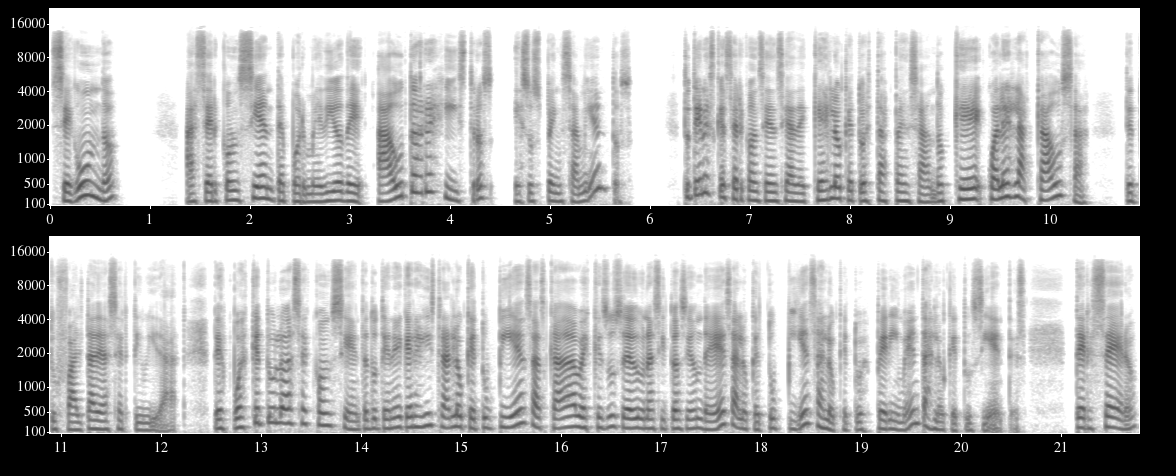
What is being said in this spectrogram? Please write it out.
Segundo, hacer consciente por medio de autorregistros esos pensamientos. Tú tienes que ser conciencia de qué es lo que tú estás pensando, qué, cuál es la causa de tu falta de asertividad. Después que tú lo haces consciente, tú tienes que registrar lo que tú piensas cada vez que sucede una situación de esa, lo que tú piensas, lo que tú experimentas, lo que tú sientes. Tercero,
